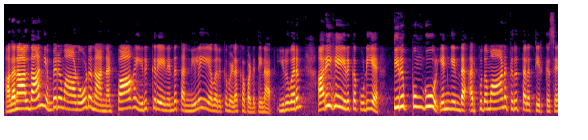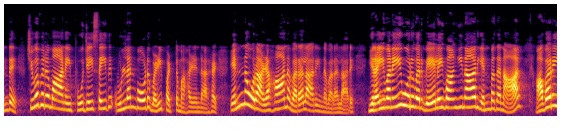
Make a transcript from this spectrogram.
அதனால்தான் எம்பெருமானோடு நான் நட்பாக இருக்கிறேன் என்று தன் நிலையை அவருக்கு விளக்கப்படுத்தினார். இருவரும் அருகே இருக்கக்கூடிய திருப்புங்கூர் என்கின்ற அற்புதமான திருத்தலத்திற்கு சென்று சிவபெருமானை பூஜை செய்து உள்ளன்போடு வழிபட்டு மகிழ்ந்தார்கள். என்ன ஒரு அழகான வரலாறு இந்த வரலாறு. இறைவனை ஒருவர் வேலை வாங்கினார் என்பதனால் அவரை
